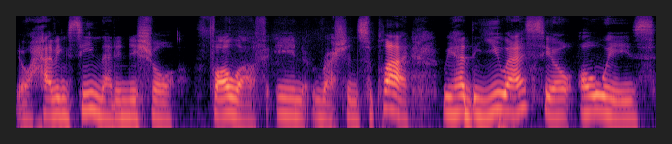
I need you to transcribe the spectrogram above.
you know, having seen that initial fall off in Russian supply, we had the US, you know, always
